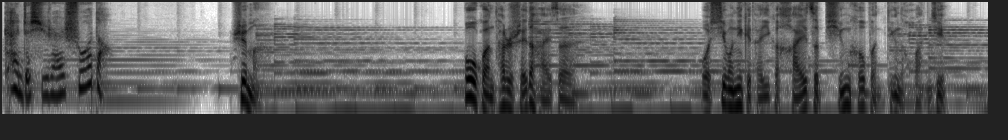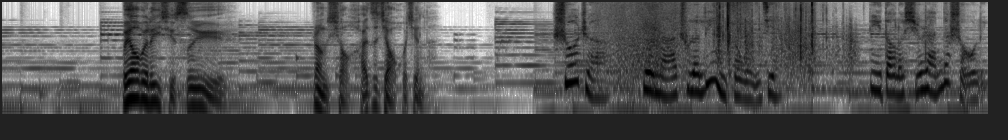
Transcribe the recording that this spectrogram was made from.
看着徐然说道。是吗？不管他是谁的孩子，我希望你给他一个孩子平和稳定的环境，不要为了一己私欲，让小孩子搅和进来。说着，又拿出了另一个文件，递到了徐然的手里。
